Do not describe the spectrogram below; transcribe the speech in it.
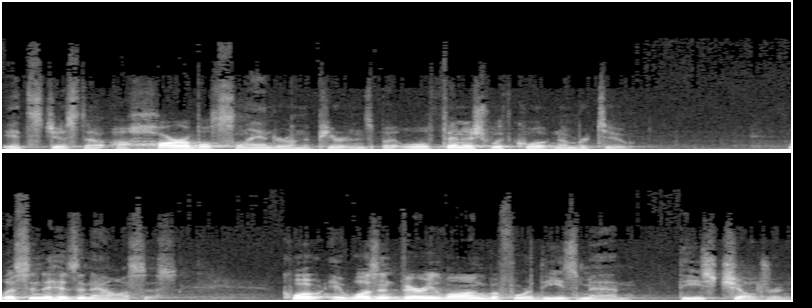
It's just a, a horrible slander on the Puritans, but we'll finish with quote number two. Listen to his analysis. Quote, it wasn't very long before these men, these children,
